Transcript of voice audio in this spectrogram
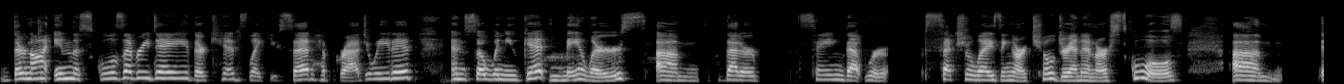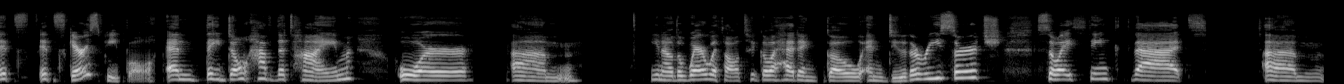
they're not in the schools every day. Their kids, like you said, have graduated. And so when you get mailers um, that are saying that we're sexualizing our children in our schools, um, it's it scares people, and they don't have the time or um, you know the wherewithal to go ahead and go and do the research. So I think that um,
